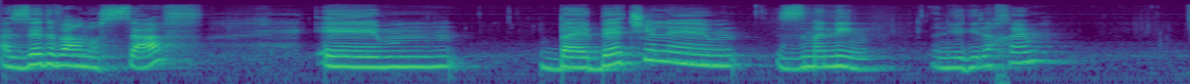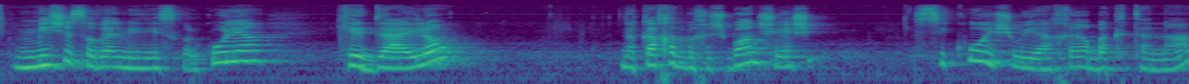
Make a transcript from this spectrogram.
אז זה דבר נוסף. אמ, בהיבט של אמ, זמנים, אני אגיד לכם, מי שסובל מדיסקלקוליה, כדאי לו לקחת בחשבון שיש סיכוי שהוא יאחר בקטנה,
